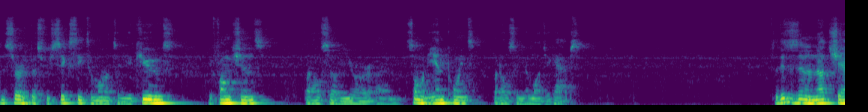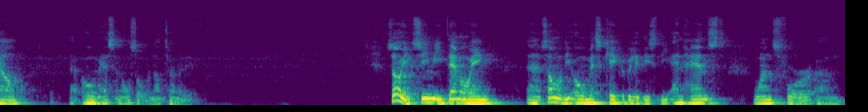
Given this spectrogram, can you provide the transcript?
the Service Bus 360 to monitor your queues, your functions, but also your um, some of the endpoints, but also your logic apps. So this is in a nutshell uh, OMS and also an alternative. So you see me demoing uh, some of the OMS capabilities, the enhanced ones for um,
